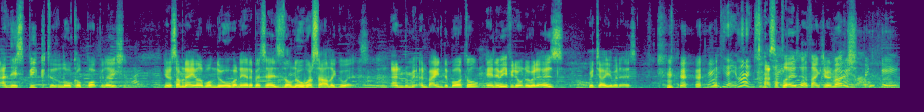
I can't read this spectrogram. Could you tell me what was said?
and they speak to the local population. You know, someone in Islay will know where Nerabus is, they'll know where Saligo is. And, and behind the bottle, anyway, if you don't know what it is, we'll tell you what it is. Thank you very much. That's a pleasure, thank you very much. Thank you.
